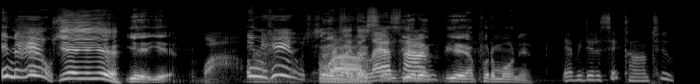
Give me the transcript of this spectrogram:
In the house. Yeah, yeah, yeah. Yeah, yeah. Wow. In the house. So Wow. like The that- last yeah, that- time- yeah, I put him on there. Debbie did a sitcom too.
